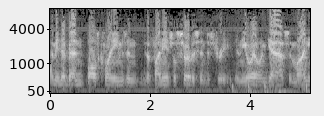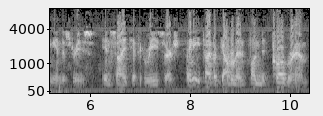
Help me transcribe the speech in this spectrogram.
I mean, there have been false claims in the financial service industry, in the oil and gas and mining industries, in scientific research. Any type of government-funded program,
